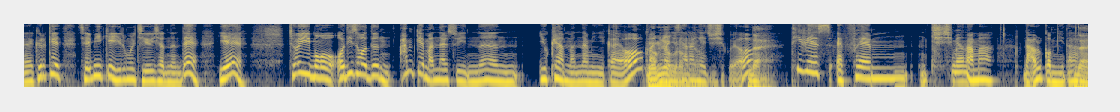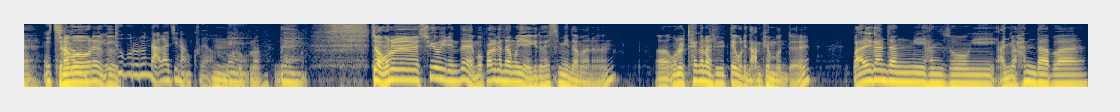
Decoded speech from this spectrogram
예, 그렇게 재미있게 이름을 지으셨는데, 예, 저희 뭐 어디서든 함께 만날 수 있는 유쾌한 만남이니까요. 그럼요, 많이 많이 그럼요. 사랑해 주시고요. 네. TBS FM 치시면 아마 나올 겁니다. 네. 예, 지난번에 그- 유튜브로는 나가진 않고요. 음, 네. 그렇구나. 네. 네. 자 오늘 수요일인데 뭐 빨간 장미 얘기도 했습니다마는 어, 오늘 퇴근하실 때 우리 남편분들 빨간 장미 한 송이 아니면 한 다발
